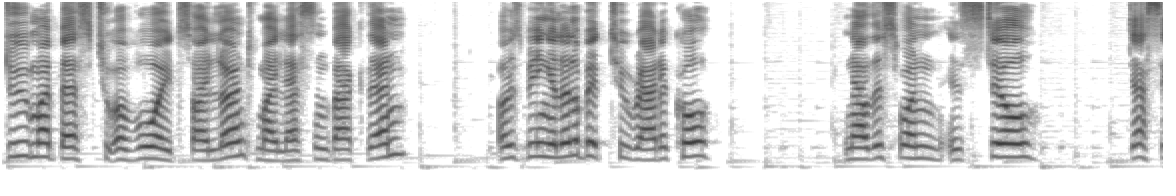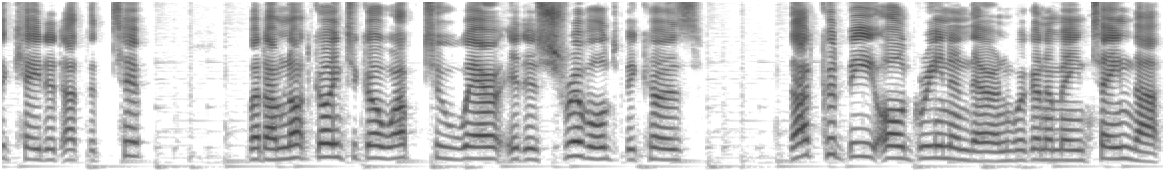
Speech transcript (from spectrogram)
do my best to avoid. So I learned my lesson back then. I was being a little bit too radical. Now this one is still desiccated at the tip, but I'm not going to go up to where it is shriveled because that could be all green in there and we're going to maintain that.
